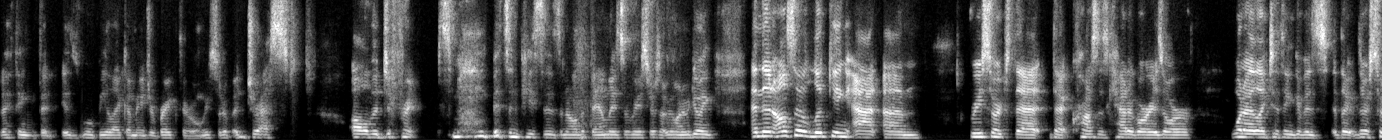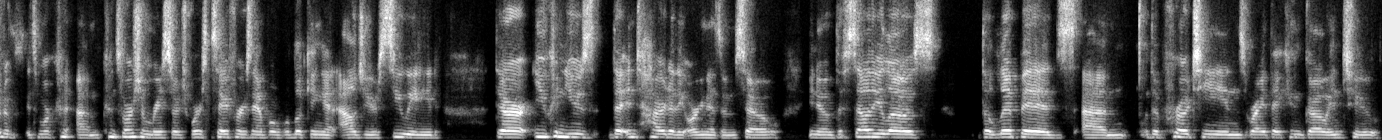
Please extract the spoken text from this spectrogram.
that I think that is, will be like a major breakthrough when we sort of addressed all the different small bits and pieces and all the families of research that we want to be doing. And then also looking at um, research that that crosses categories or what I like to think of as there's sort of, it's more um, consortium research where say, for example, we're looking at algae or seaweed, there you can use the entirety of the organism. So, you know, the cellulose, the lipids, um, the proteins, right? They can go into,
